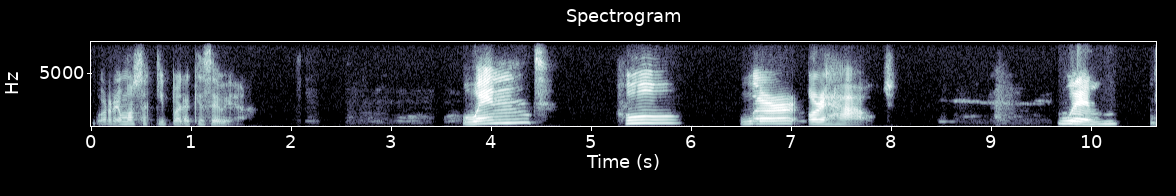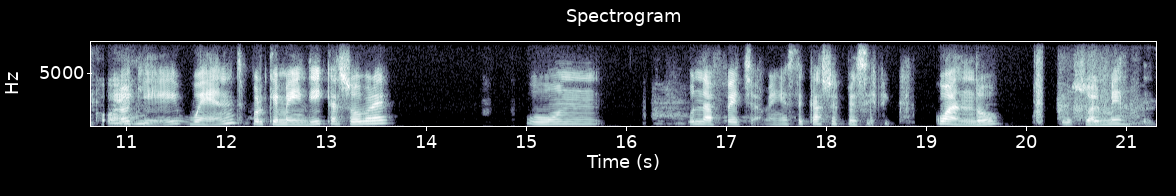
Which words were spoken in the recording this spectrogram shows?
Borremos aquí para que se vea. When, who, where, or how. when, Ok, went, porque me indica sobre un, una fecha, en este caso específica. Cuando usualmente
